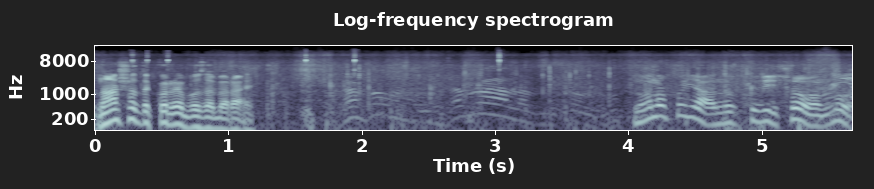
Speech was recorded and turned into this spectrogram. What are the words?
На що таку рибу забираєте? Ну нахуя, ну скажіть, що вам? Ну,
